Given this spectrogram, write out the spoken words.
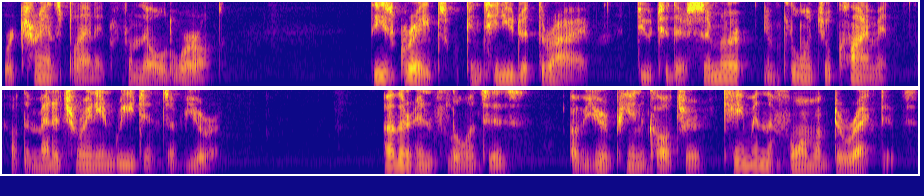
were transplanted from the Old World. These grapes will continue to thrive due to their similar influential climate of the Mediterranean regions of Europe. Other influences of European culture came in the form of directives.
